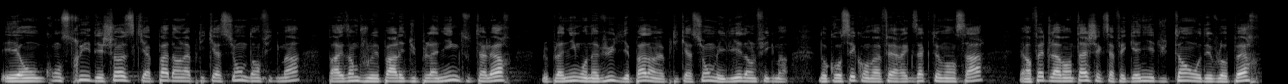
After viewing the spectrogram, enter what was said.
Et on construit des choses qu'il n'y a pas dans l'application, dans Figma. Par exemple, je voulais parler du planning tout à l'heure. Le planning, on a vu, il n'y est pas dans l'application, mais il y est dans le Figma. Donc on sait qu'on va faire exactement ça. Et en fait, l'avantage, c'est que ça fait gagner du temps aux développeurs.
